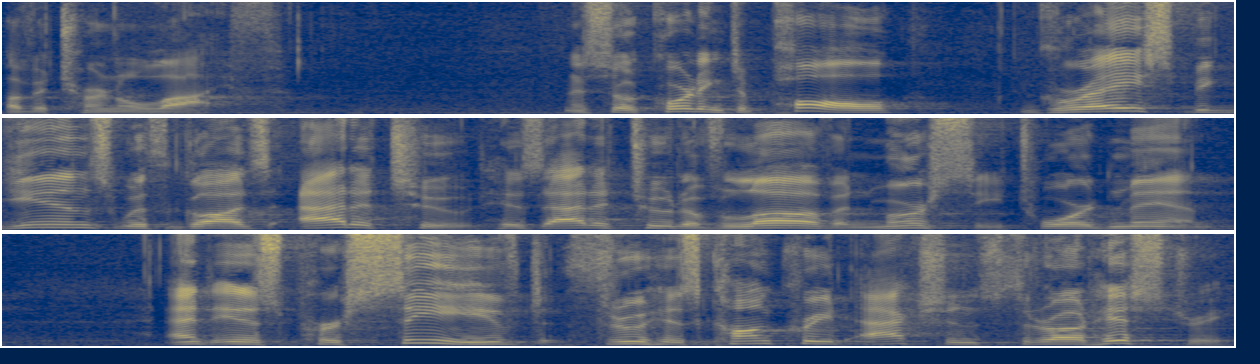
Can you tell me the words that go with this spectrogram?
of eternal life. And so according to Paul, Grace begins with God's attitude, His attitude of love and mercy toward men, and is perceived through His concrete actions throughout history.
